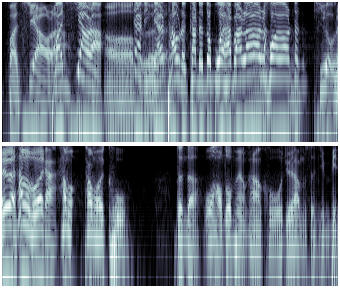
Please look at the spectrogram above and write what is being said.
反校了，反校了。哦，干你娘！台湾人看的都不会害怕，那那话那个体有没有？他们不会看，他们他们会哭，真的。我好多朋友看到哭，我觉得他们神经病。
